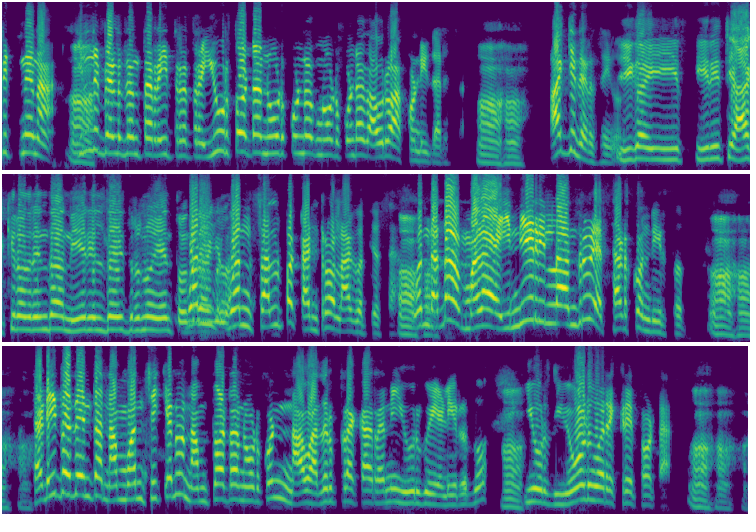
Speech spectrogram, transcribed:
ಬಿತ್ತನೆನ ಹಾ. ಇಲ್ಲಿ ಬೆಳೆದಂತ ರೈತರ ಹತ್ರ ಇವ್ರ ತೋಟ ನೋಡ್ಕೊಂಡಾಗ ನೋಡ್ಕೊಂಡಾಗ ಅವರು ಹಾಕೊಂಡಿದ್ದಾರೆ ಸರ್. ಹಾ ಹಾ. ಹಾಕಿದ್ದಾರೆ ಸರ್ ಈಗ ಈ ಈ ರೀತಿ ಹಾಕಿರೋದ್ರಿಂದ ನೀರ್ ಇಲ್ದೇ ಇದ್ರು ಏನ್ ತೊಂದ್ರೆ ಒಂದ್ ಆಗಿಲ್ಲ? ಒಂದ್ ಸ್ವಲ್ಪ ಕಂಟ್ರೋಲ್ ಆಗುತ್ತೆ ಸರ್. ಹಾ, ಒಂದ್ ಅದ ಮಳೆ ಈ ನೀರಿಲ್ಲ ಅಂದ್ರೂ ತಡ್ಕೊಂಡಿರ್ತದೆ ಹಾ ಹಾ ಹಾ. ತಡೀತದೆ ಅಂತ ನಮ್ ಅನ್ಸಿಕೆನು ನಮ್ ತೋಟ ನೋಡ್ಕೊಂಡು ನಾವ್ ಅದ್ರ ಪ್ರಕಾರನೇ ಇವ್ರಿಗೂ ಹೇಳಿರೋದು. ಹಾ. ಇವ್ರದ್ದು ಏಳುವರೆ ಎಕರೆ ತೋಟ. ಹಾ ಹಾ ಹಾ.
